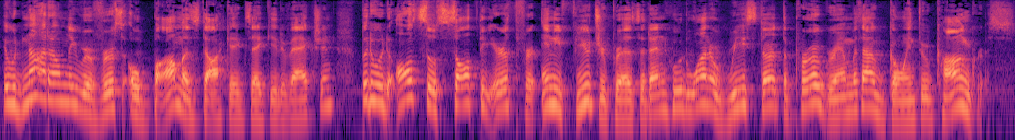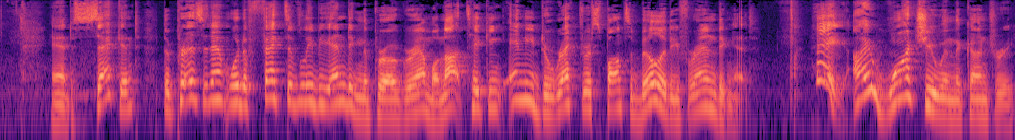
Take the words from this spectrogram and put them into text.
it would not only reverse Obama's DACA executive action, but it would also salt the earth for any future president who would want to restart the program without going through Congress. And second, the president would effectively be ending the program while not taking any direct responsibility for ending it. Hey, I want you in the country,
